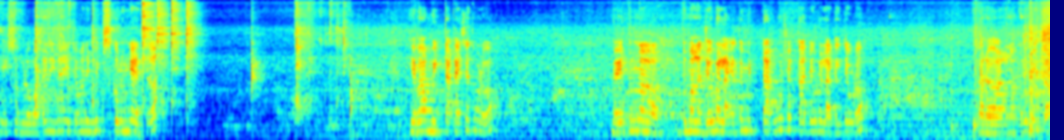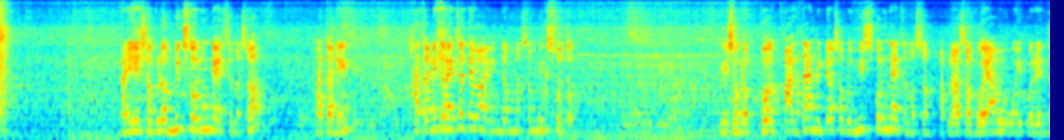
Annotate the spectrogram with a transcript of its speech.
हे सगळं वाटण आहे ना याच्यामध्ये मिक्स करून घ्यायचं. हे बघा मीठ टाकायचं थोडं. म्हणजे तुम तुम्हाला जेवढं लागेल ते मीठ टाकू शकता जेवढं लागेल तेवढं. खरं न करू शकता. आणि हे सगळं मिक्स करून घ्यायचं मस्त हाताने. हाताने करायचं तेव्हा एकदम असं मिक्स होतं. हे सगळं प पाच दहा मिनटं सगळं मिक्स करून घ्यायचं मस्त. आपला असा गोया होईपर्यंत.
